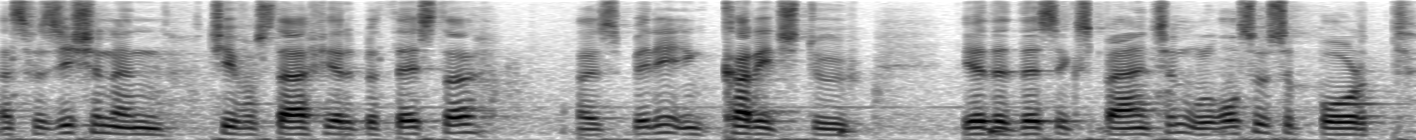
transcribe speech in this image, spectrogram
As physician and chief of staff here at Bethesda, I was very encouraged to hear that this expansion will also support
